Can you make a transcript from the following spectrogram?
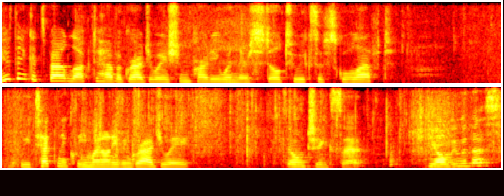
Do you think it's bad luck to have a graduation party when there's still two weeks of school left? We technically might not even graduate. Don't jinx it. You want me with us?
